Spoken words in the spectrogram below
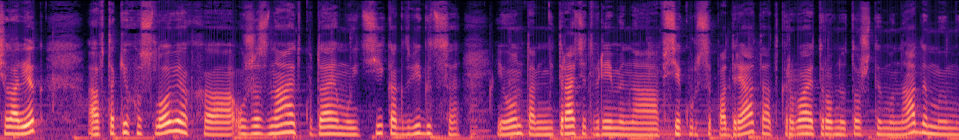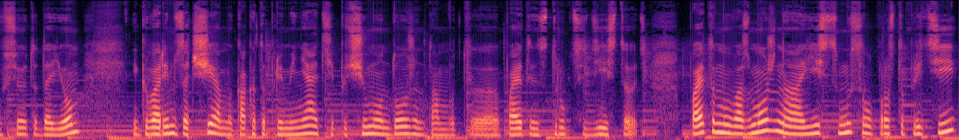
человек а, в таких условиях а, уже знает, куда ему идти, как двигаться, и он там не тратит время на все курсы подряд, а открывает ровно то, что ему надо, мы ему все это даем и говорим, зачем и как это применять, и почему он должен там вот э, по этой инструкции действовать. Поэтому, возможно, есть смысл просто прийти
